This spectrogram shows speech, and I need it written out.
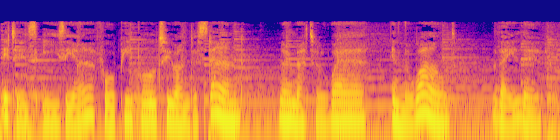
It is easier for people to understand no matter where in the world they live.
